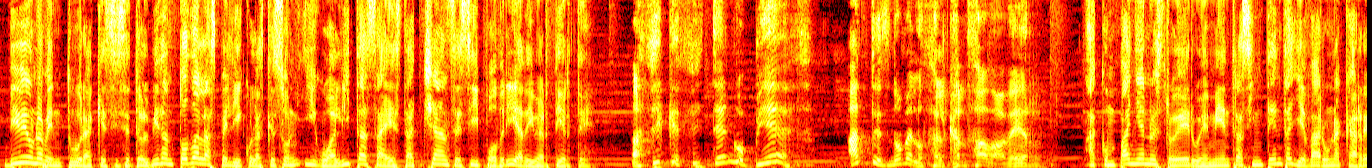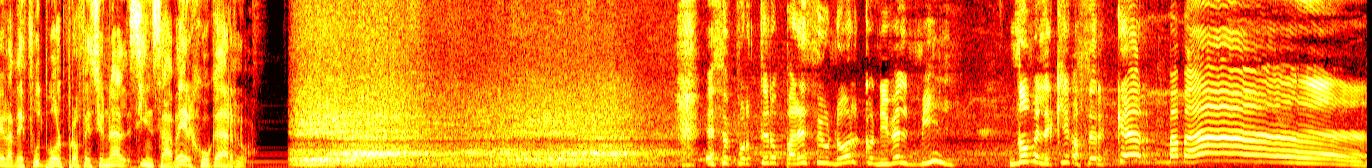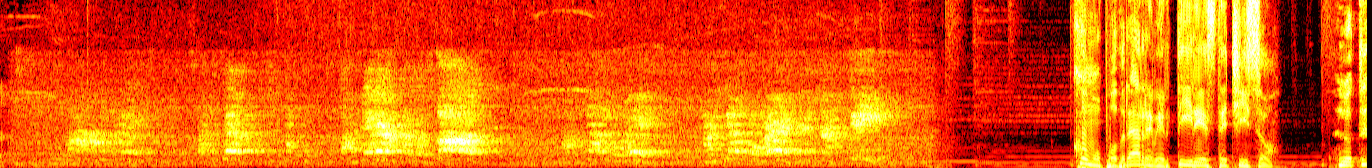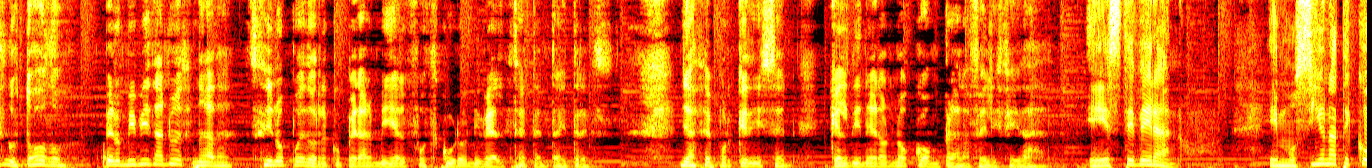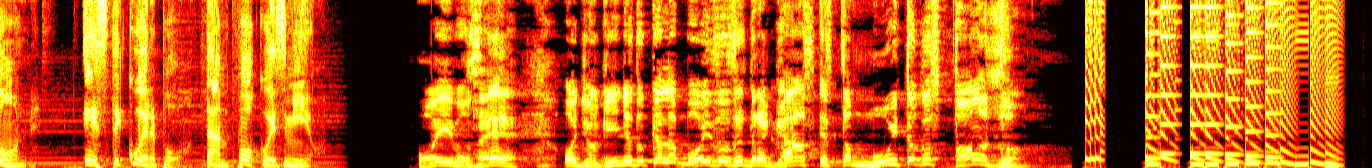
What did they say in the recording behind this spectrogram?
Vive una aventura que si se te olvidan todas las películas que son igualitas a esta, chance sí podría divertirte. Así que sí tengo pies. Antes no me los alcanzaba a ver. Acompaña a nuestro héroe mientras intenta llevar una carrera de fútbol profesional sin saber jugarlo. Ese portero parece un orco nivel 1000. No me le quiero acercar, mamá. ¿Cómo podrá revertir este hechizo? Lo tengo todo, pero mi vida no es nada si no puedo recuperar mi elfo oscuro nivel 73. Ya sé por qué dicen que el dinero no compra la felicidad. Este verano, emocionate con Este cuerpo tampoco es mío. Oi, você! O joguinho do calabouços e dragões está muito gostoso!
